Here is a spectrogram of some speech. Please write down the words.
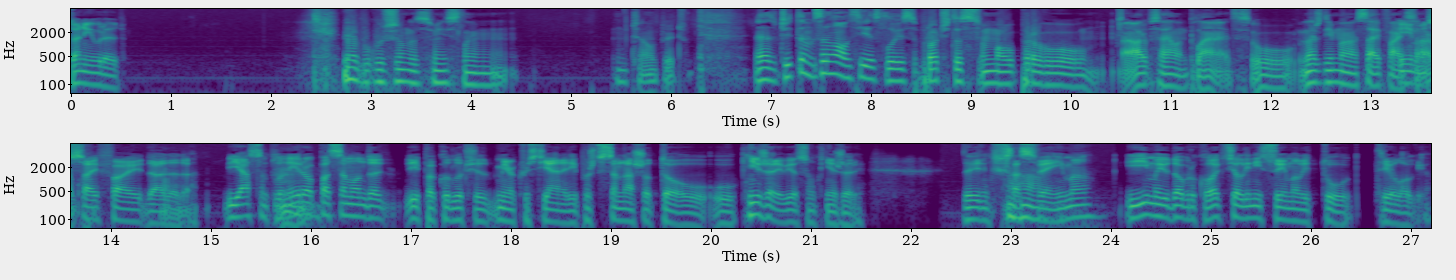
Šta nije u redu? Ne, pokušam da smislim čemu pričam. Ne znam, čitam sad malo C.S. Lewis, pročitao sam ovu prvu Out of Silent Planet. U, znaš da ima sci-fi Ima sci-fi, da, da, da. I ja sam planirao, pa sam onda ipak odlučio Mere Christianity, pošto sam našao to u, u knjižari, bio sam u knjižari. Da vidim šta Aha. sve ima. I imaju dobru kolekciju, ali nisu imali tu trilogiju.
